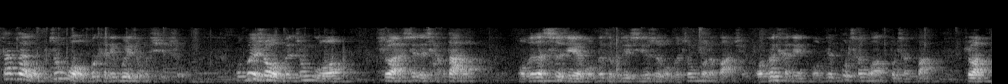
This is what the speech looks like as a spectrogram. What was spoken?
但在我们中国，我们肯定不会这么叙述。我们会说我们中国是吧？现在强大了，我们的世界，我们怎么去行使我们中国的霸权？我们肯定，我们就不称王不称霸，是吧？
